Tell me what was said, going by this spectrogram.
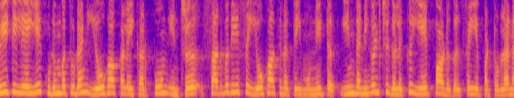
வீட்டிலேயே குடும்பத்துடன் யோகாக்களை கற்போம் என்று சர்வதேச யோகா தினத்தை முன்னிட்டு இந்த நிகழ்ச்சிகளுக்கு ஏற்பாடுகள் செய்யப்பட்டுள்ளன.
